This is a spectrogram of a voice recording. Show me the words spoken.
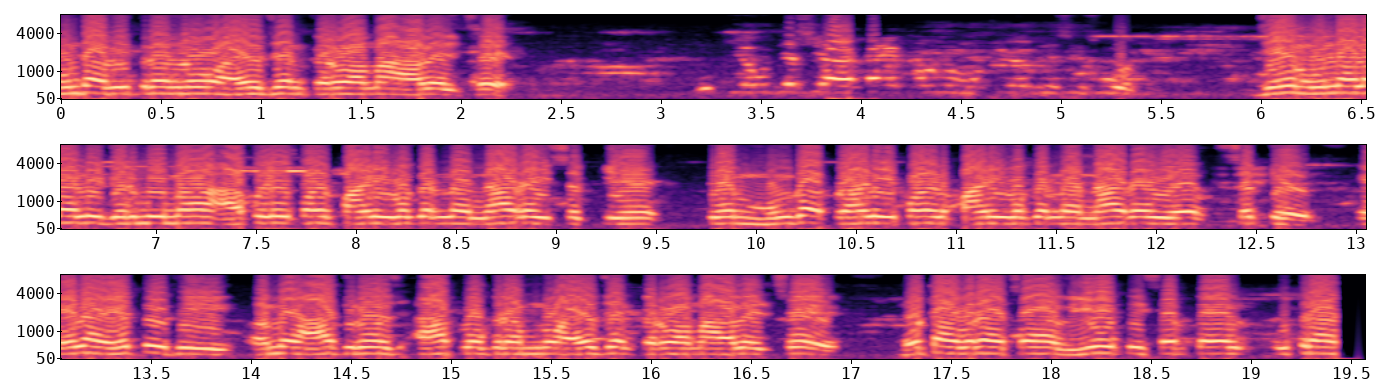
કુંડા વિતરણનું આયોજન કરવામાં આવેલ છે. જેમ ઉનાળાની ગરમીમાં આપણે પણ પાણી વગરના ના રહી શકીએ તેમ મૂંગા પ્રાણી પણ પાણી વગરના ના રહી શકે એના હેતુથી અમે આજ રોજ આ પ્રોગ્રામનું આયોજન કરવામાં આવેલ છે. મોટા વરાછા વીઆઈપી સર્કલ ઉત્તરાયણ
